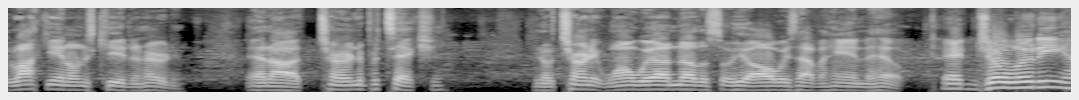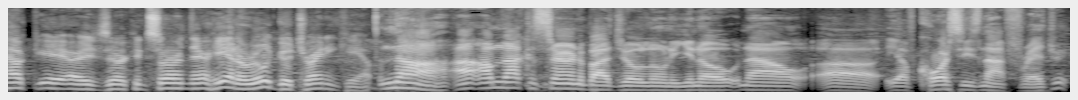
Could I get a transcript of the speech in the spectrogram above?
lock in on this kid and hurt him. And uh, turn the protection. You know, turn it one way or another so he'll always have a hand to help. And Joe Looney, how is there concern there? He had a really good training camp. Nah, I, am not concerned about Joe Looney. You know, now, uh, yeah, of course he's not Frederick,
